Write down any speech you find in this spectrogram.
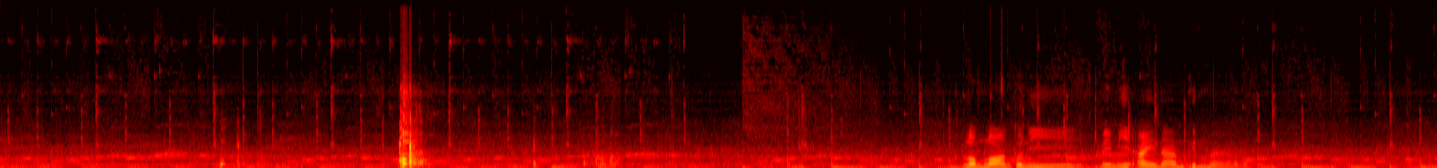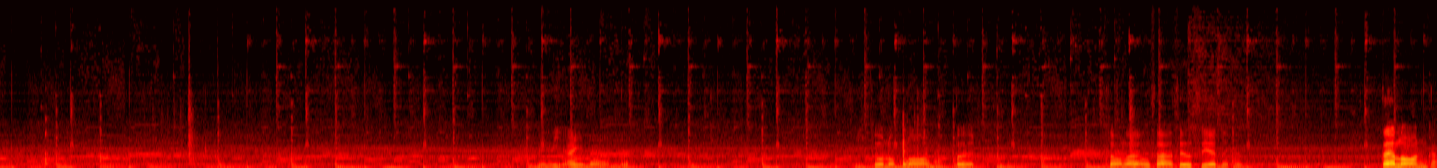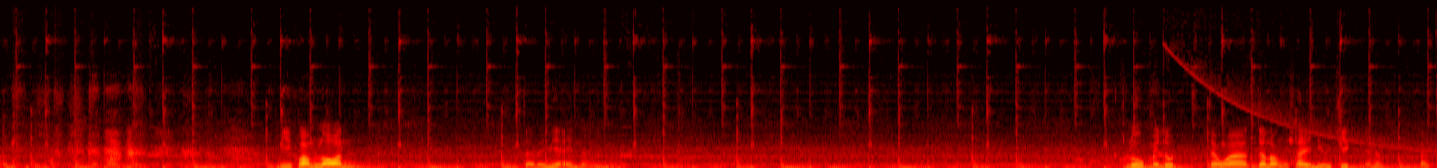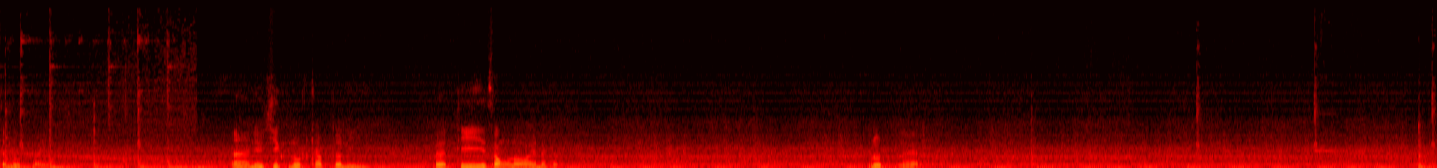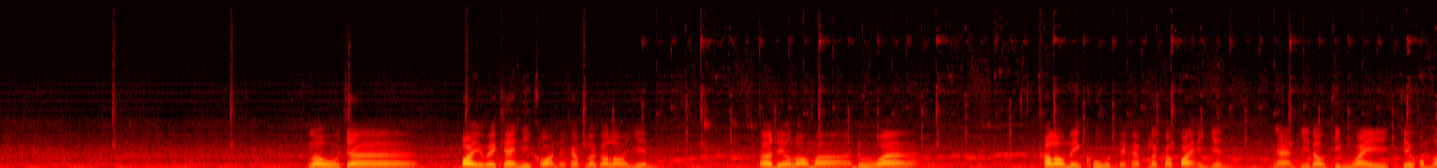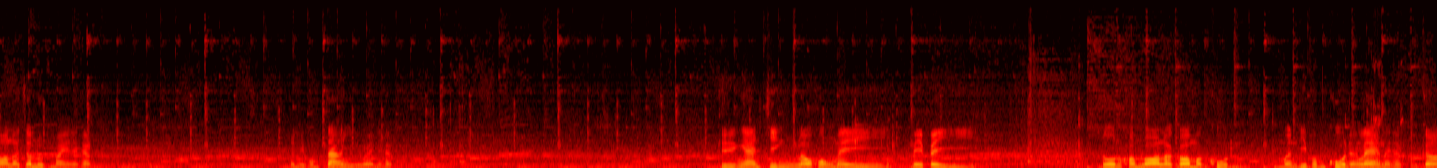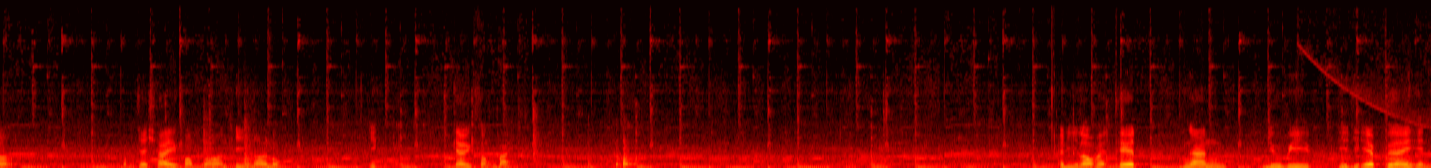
ลมร้อนตัวนี้ไม่มีไอน้ำขึ้นมานะครับไม่มีไอน้ำนะมีตัวลมร้อนเปิด 200 องศาเซลเซียสนะครับ แต่ร้อนครับ มีความร้อน แต่ไม่มีไอ้น้ำรูปไม่หลุด แต่ว่าจะลองใช้นิ้วจิกนะครับว่าจะหลุดไหมอ่า นิ้วจิกหลุดครับตัวนี้ เปิดที่200นะครับ หลุดนะฮะ เราจะปล่อยไว้แค่นี้ก่อนนะครับ แล้วก็รอเย็น แล้วเดี๋ยวเรามาดูว่า ถ้าเราไม่ขูดนะครับ แล้วก็ปล่อยให้เย็นงานที่เราทิ้งไว้เจลความร้อนแล้วจะหลุดไหมนะครับ อันนี้ผมตั้งอย่างไว้นะครับ คืองานจริงเราคงไม่ไม่ไปโดนความร้อนแล้วก็มาขูดเหมือนที่ผมขูดแรงๆนะครับ ก็ผมจะใช้ความร้อนที่น้อยลง แก้วอีกสองใบอันนี้เราให้เทสงาน UV DTF เพื่อให้เห็น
